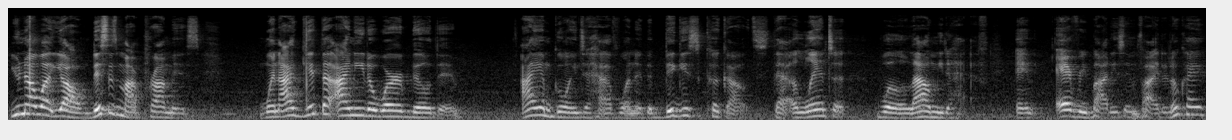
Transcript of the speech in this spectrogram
You know what, y'all? This is my promise. When I get the I Need a Word building, I am going to have one of the biggest cookouts that Atlanta will allow me to have. And everybody's invited, okay?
